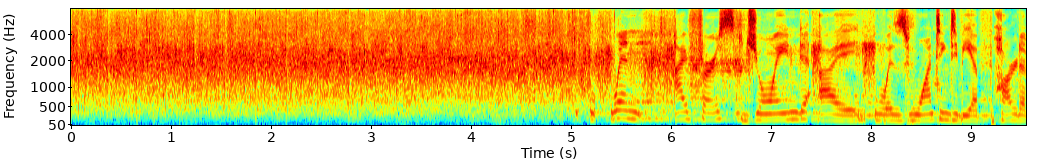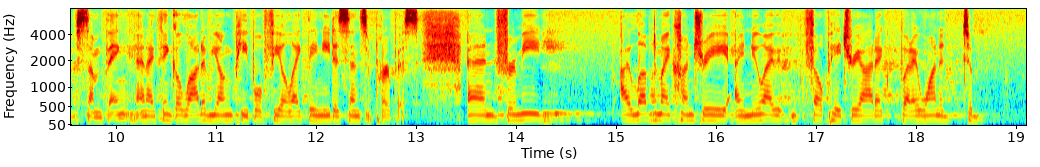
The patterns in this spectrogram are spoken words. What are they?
When I first joined, I was wanting to be a part of something, and I think a lot of young people feel like they need a sense of purpose. And for me, I loved my country, I knew I felt patriotic, but I wanted to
